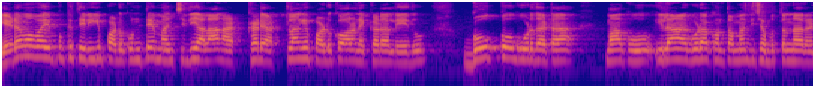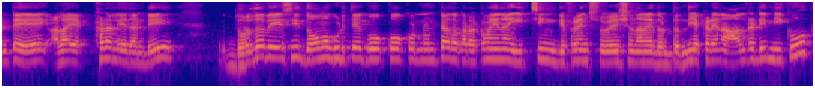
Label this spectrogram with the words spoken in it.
ఎడమ వైపుకి తిరిగి పడుకుంటే మంచిది. అలా అని అక్కడే అట్లాగే పడుకోవాలని ఎక్కడా లేదు. గోక్కోకూడదట. మాకు ఇలా కూడా కొంతమంది చెబుతున్నారంటే అలా ఎక్కడ లేదండి. దురద వేసి దోమ గుడితే గోక్కోకుండా ఉంటే అదొక రకమైన ఇచ్చింగ్ డిఫరెన్షియేషన్ అనేది ఉంటుంది. ఎక్కడైనా ఆల్రెడీ మీకు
